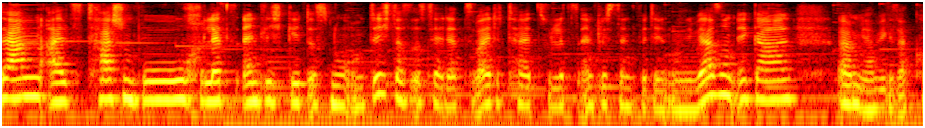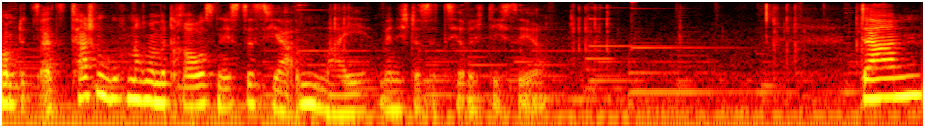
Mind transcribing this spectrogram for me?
Dann als Taschenbuch, letztendlich geht es nur um dich. Das ist ja der zweite Teil zu Letztendlich sind wir dem Universum egal. Ähm, ja, wie gesagt, kommt jetzt als Taschenbuch nochmal mit raus, nächstes Jahr im Mai, wenn ich das jetzt hier richtig sehe. Dann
